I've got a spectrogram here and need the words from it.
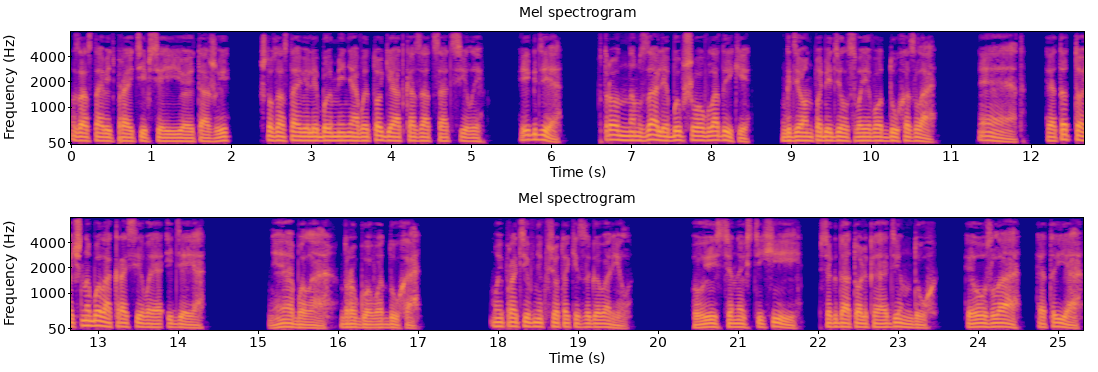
заставить пройти все ее этажи, что заставили бы меня в итоге отказаться от силы. И где? В тронном зале бывшего владыки, где он победил своего духа зла. Нет, это точно была красивая идея. Не было другого духа. Мой противник все-таки заговорил. У истинных стихий всегда только один дух, и у зла — это я.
